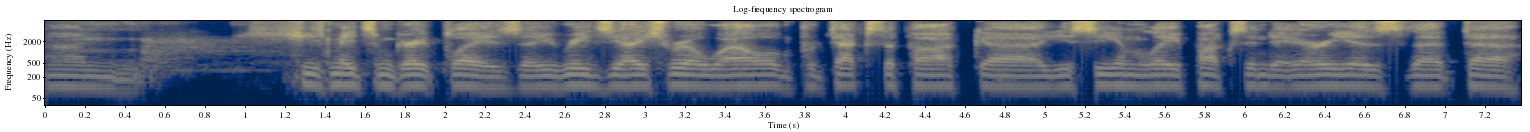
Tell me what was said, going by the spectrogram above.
Um, he's made some great plays. he reads the ice real well, protects the puck. you see him lay pucks into areas that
